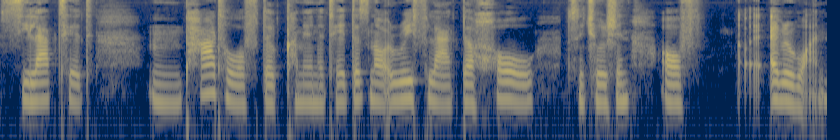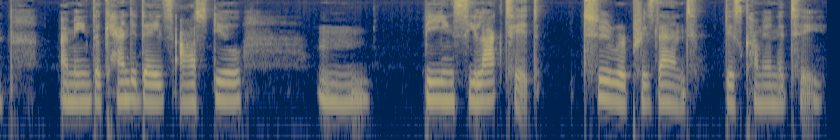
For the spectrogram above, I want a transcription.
selected um, part of the community. It does not reflect the whole situation of uh, everyone. I mean, the candidates are still um, being selected to represent this community,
